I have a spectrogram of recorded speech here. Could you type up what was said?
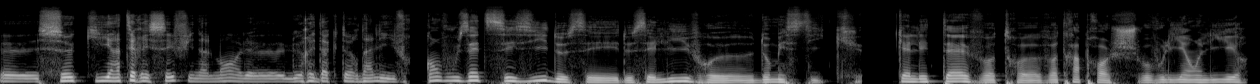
euh, ce qui intéressait finalement le, le rédacteur d'un livre. Quand vous êtes saisi de ces, de ces livres domestiques, quelle était votre, votre approche? Vous vouliez en lire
